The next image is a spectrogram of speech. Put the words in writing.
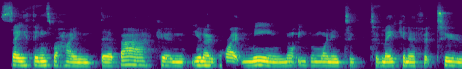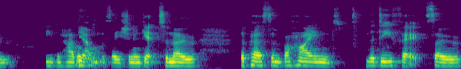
say things behind their back and you know mm-hmm. quite mean not even wanting to to make an effort to even have a yeah. conversation and get to know the person behind the defect so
